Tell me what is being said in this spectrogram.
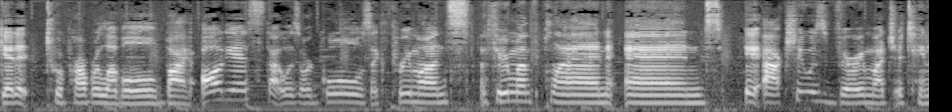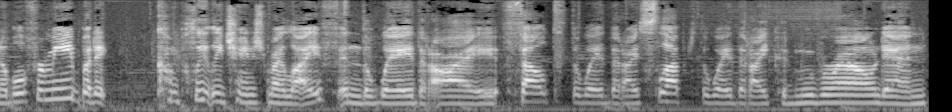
get it to a proper level by August. That was our goal, it was like three months, a three month plan. And it actually was very much attainable for me, but it completely changed my life in the way that I felt, the way that I slept, the way that I could move around and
